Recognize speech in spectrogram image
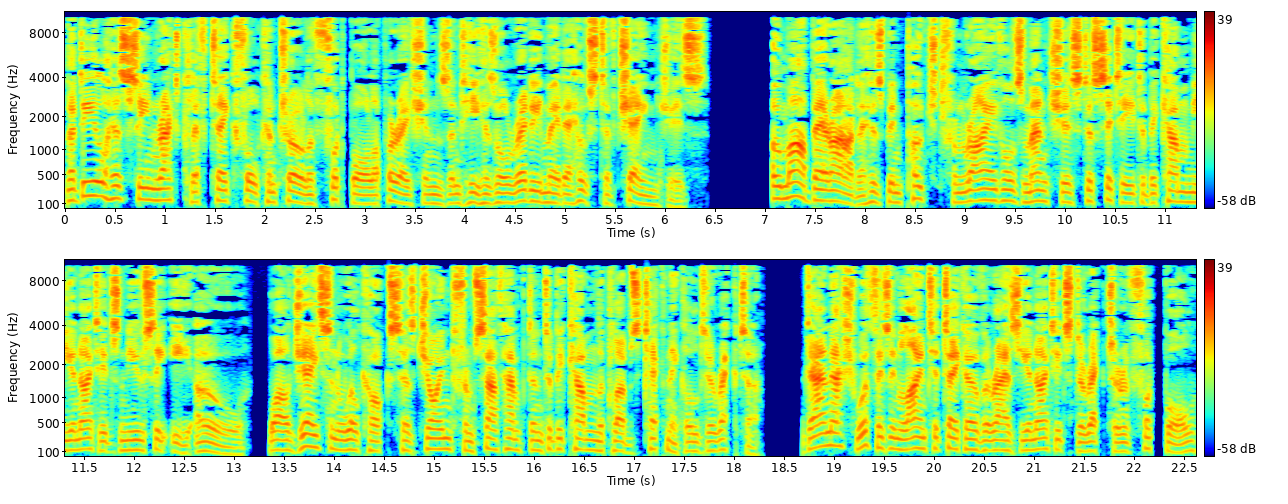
The deal has seen Ratcliffe take full control of football operations and he has already made a host of changes. Omar Berrada has been poached from rivals Manchester City to become United's new CEO, while Jason Wilcox has joined from Southampton to become the club's technical director. Dan Ashworth is in line to take over as United's Director of Football,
